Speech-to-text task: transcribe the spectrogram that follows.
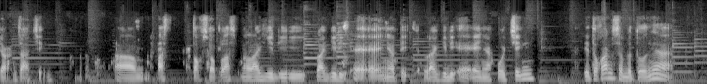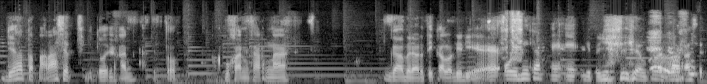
jangan cacing. Um, pas toksoplasma lagi di lagi di ee-nya ti- lagi di ee-nya kucing itu kan sebetulnya dia tetap parasit sebetulnya kan gitu. Bukan karena nggak berarti kalau dia di ee oh ini kan ee gitu jadi dia bukan parasit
